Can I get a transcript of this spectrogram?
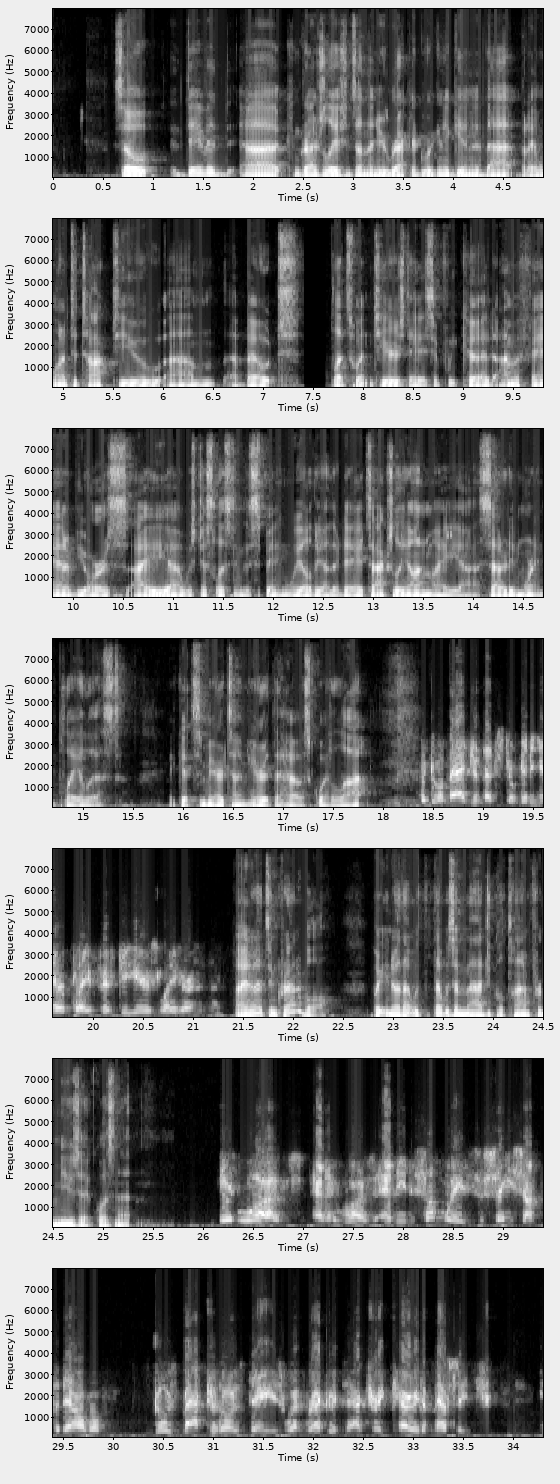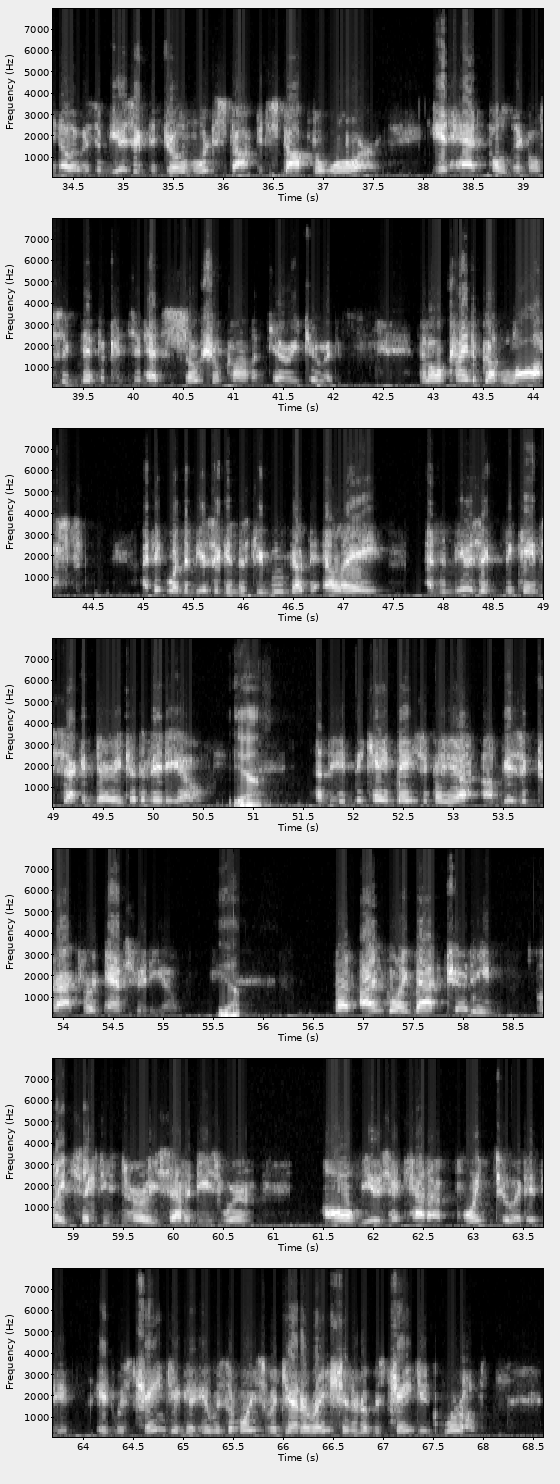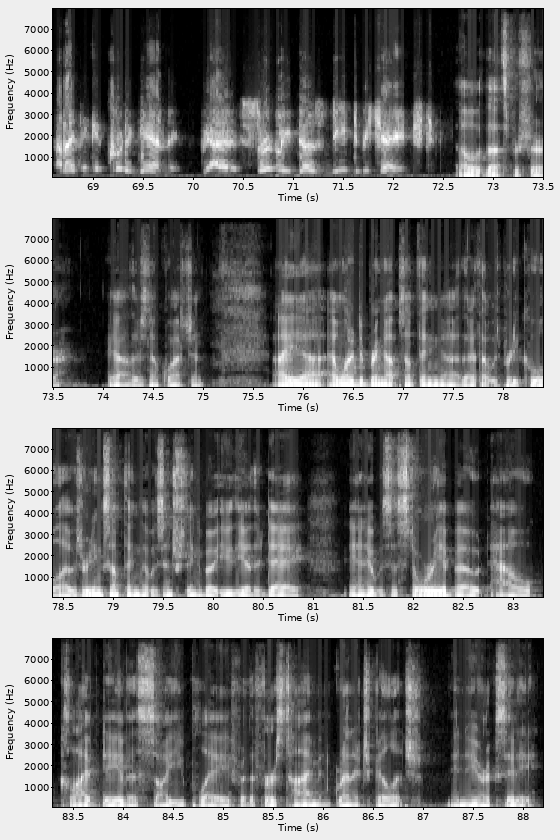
So, David, uh, congratulations on the new record. We're going to get into that, but I wanted to talk to you um, about Blood, Sweat, and Tears days if we could. I'm a fan of yours. I uh, was just listening to Spinning Wheel the other day. It's actually on my uh, Saturday morning playlist. It gets some airtime here at the house quite a lot. Hard to imagine that's still getting airplay 50 years later, I know, it's incredible. But you know that was that was a magical time for music, wasn't it? It was, and it was, and in some ways, to Say Something album goes back to those days when records actually carried a message. You know, it was the music that drove Woodstock. It stopped the war. It had political significance. It had social commentary to it. And all kind of got lost. I think when the music industry moved out to LA and the music became secondary to the video. Yeah. And it became basically a, a music track for a dance video. Yeah. But I'm going back to the late 60s and early 70s where all music had a point to it. It, it. it was changing. It was the voice of a generation, and it was changing the world. And I think it could again. It, uh, certainly does need to be changed. Oh, that's for sure. Yeah, there's no question. I uh, I wanted to bring up something uh, that I thought was pretty cool. I was reading something that was interesting about you the other day, and it was a story about how Clive Davis saw you play for the first time in Greenwich Village in New York City.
